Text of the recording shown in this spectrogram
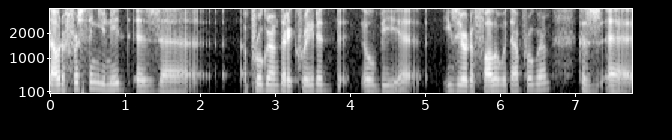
Now, the first thing you need is uh, a program that I created. It'll be uh, easier to follow with that program because uh,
